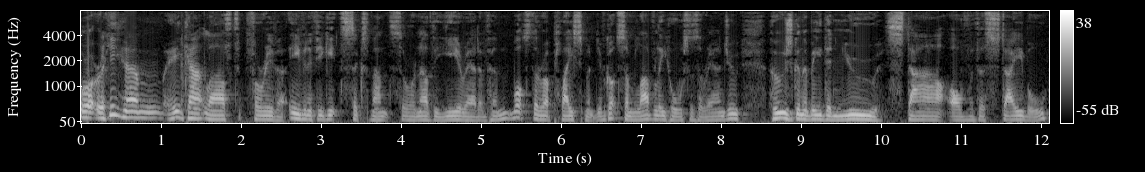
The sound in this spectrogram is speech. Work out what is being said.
All right, Ricky, um, he can't last forever, even if you get six months or another year out of him. What's the replacement? You've got some lovely horses around you. Who's going to be the new star of the stable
